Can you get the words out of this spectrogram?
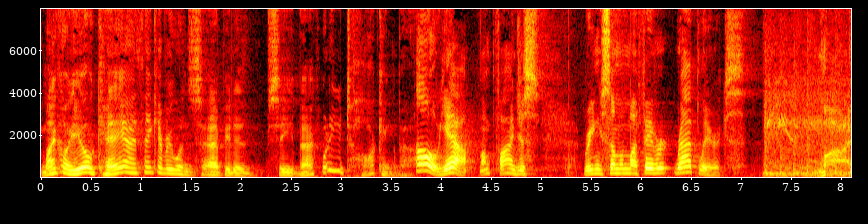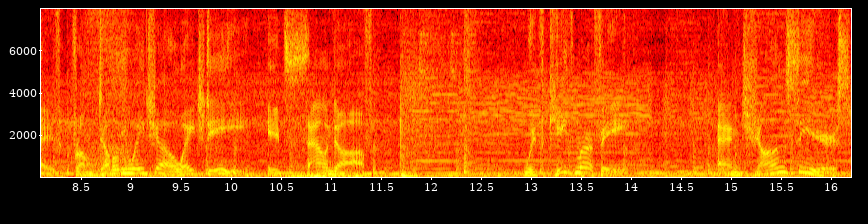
Michael, are you okay? I think everyone's happy to see you back. What are you talking about? Oh, yeah, I'm fine. Just reading some of my favorite rap lyrics. Live from WHO HD, it's Sound Off with Keith Murphy and John Sears.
